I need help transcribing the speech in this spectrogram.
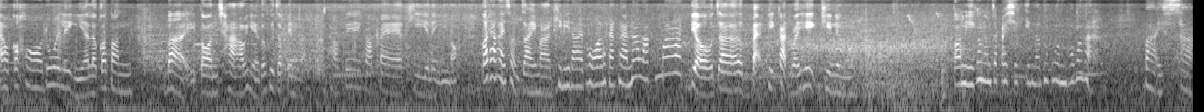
แอลกอฮอล์ด้วยอะไรอย่างเงี้ยแล้วก็ตอนบ่ายตอนเช้าอย่างเงี้ยก็คือจะเป็นแบบคาเฟ่กาแฟทีอะไรอย่างงี้เนาะก็ถ้าใครสนใจมาที่นี่ได้เพราะว่าพนักงานน่ารักมาก เดี๋ยวจะแปะพิกัดไว้ให้อีกทีหนึ่งตอนนี้กำลังจะไปเช็คอินแล้วทุกคนเพราะว่าบ่ายสา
